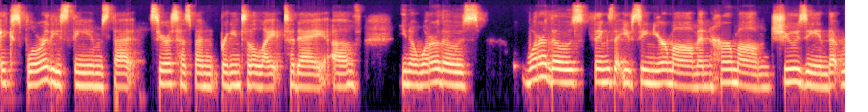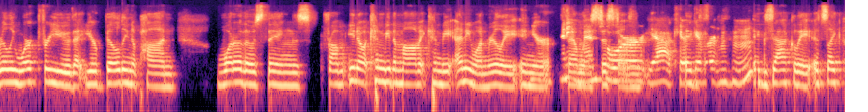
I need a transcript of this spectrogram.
explore these themes that Siris has been bringing to the light today of, you know, what are those what are those things that you've seen your mom and her mom choosing that really worked for you that you're building upon? What are those things from you know it can be the mom it can be anyone really in your Any family mentor, system. yeah caregiver mm-hmm. exactly. It's like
